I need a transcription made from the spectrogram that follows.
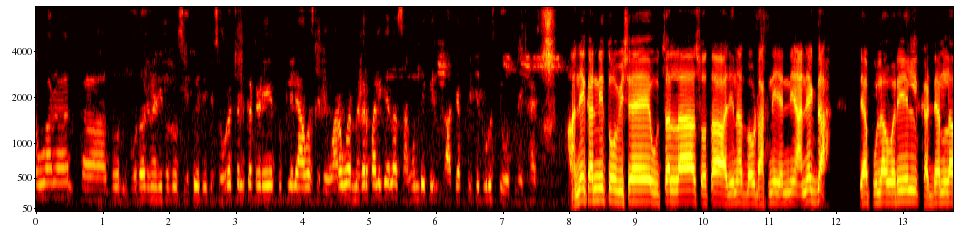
वारंवार जो गोदावरी नदीचा जो सेतू आहे त्याचे संरक्षण कठडे तुटलेल्या अवस्थेत वारंवार नगरपालिकेला सांगून देखील अद्याप त्याची दुरुस्ती होत नाही. काय? अनेकांनी तो विषय उचलला. स्वतः आदिनाथ भाऊ ढाकणे यांनी अनेकदा त्या पुलावरील खड्ड्यांना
